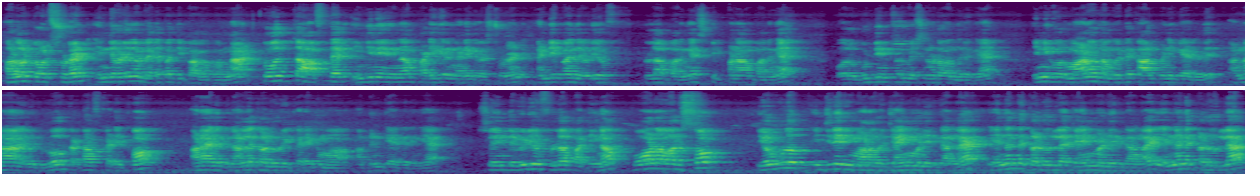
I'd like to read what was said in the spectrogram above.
ஹலோ டுவெல்த் ஸ்டூடெண்ட் இந்த வீடியோ நம்ம எதை பற்றி பார்க்க போறோம்னா டுவெல்த் ஆஃப்டர் இன்ஜினியரிங் தான் படிக்கிற நினைக்கிற ஸ்டூடெண்ட் கண்டிப்பாக இந்த வீடியோ ஃபுல்லாக பாருங்கள் ஸ்கிப் பண்ணாமல் பாருங்கள் ஒரு குட் இன்ஃபர்மேஷனோட வந்திருக்கேன் இன்னைக்கு ஒரு மாணவர் நம்மக்கிட்ட கால் பண்ணி கேட்டது ஆனால் எனக்கு லோ கட் ஆஃப் கிடைக்கும். ஆனால் எனக்கு நல்ல கல்லூரி கிடைக்குமா? அப்படின்னு கேட்குறீங்க ஸோ இந்த வீடியோ ஃபுல்லாக பார்த்தீங்கன்னா போன வருஷம் எவ்வளோ இன்ஜினியரிங் மாணவர் ஜாயின் பண்ணியிருக்காங்க எந்தெந்த கல்லூரியில் ஜாயின் பண்ணியிருக்காங்க என்னென்ன கல்லூரியில்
